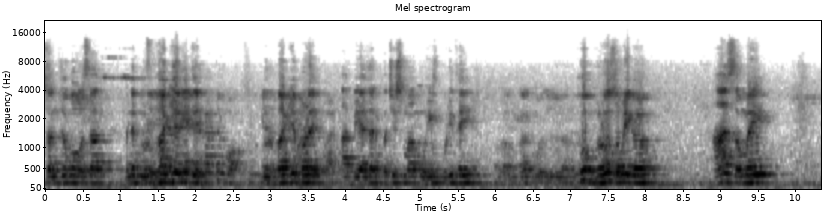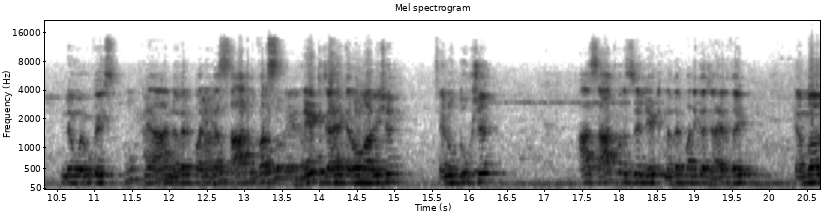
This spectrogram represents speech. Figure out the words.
સંજોગો વસાત અને દુર્ભાગ્ય રીતે, દુર્ભાગ્યપણે આ બે હજાર પચીસમાં મુહિમ પૂરી થઈ. ખૂબ ઘણો સમય ગયો. આ સમય ને હું એવું કહીશ કે આ નગરપાલિકા સાત વર્ષ લેટ જાહેર કરવામાં આવી છે. એનું દુઃખ છે. આ સાત વર્ષ જે લેટ નગરપાલિકા જાહેર થઈ, એમાં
